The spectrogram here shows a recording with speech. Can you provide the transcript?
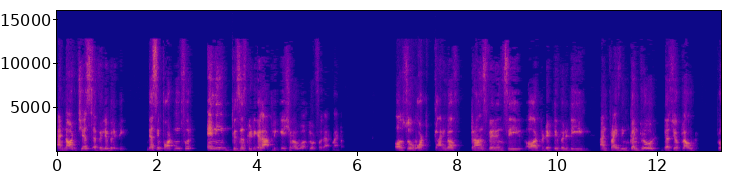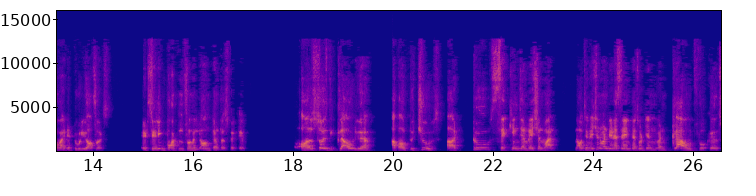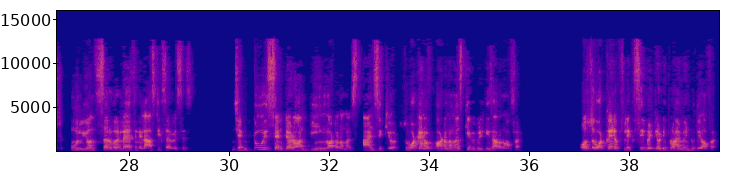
and not just availability? That's important for any business critical application or workload for that matter. Also, what kind of transparency or predictability and pricing control does your cloud provider truly offers? It's really important from a long-term perspective. Also, is the cloud you have about to choose a true second generation one? Now, generation one data centers or Gen 1 cloud focused only on serverless and elastic services. Gen 2 is centered on being autonomous and secure. So what kind of autonomous capabilities are on offer? Also, what kind of flexibility or deployment do they offer?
